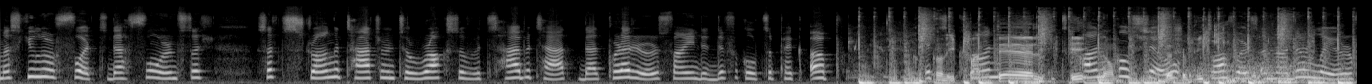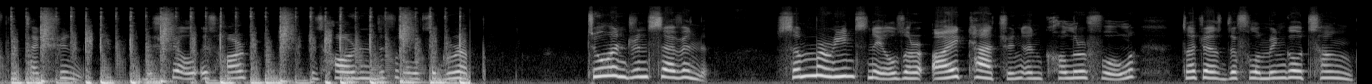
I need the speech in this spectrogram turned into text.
muscular foot that forms such such strong attachment to rocks of its habitat that predators find it difficult to pick up. Its, con its conical shell offers another layer of protection. The shell is hard, is hard and difficult to grip. 207. Some marine snails are eye-catching and colorful, such as the flamingo tongue.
